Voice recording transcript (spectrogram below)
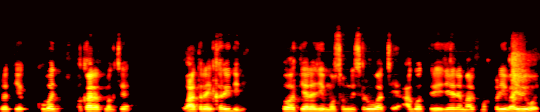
પ્રત્યે ખૂબ જ હકારાત્મક છે. વાત રહી ખરીદીની. તો અત્યારે હજી મોસમની શરૂઆત છે. આગોતરી જેને મગફળી વાવી હોય,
